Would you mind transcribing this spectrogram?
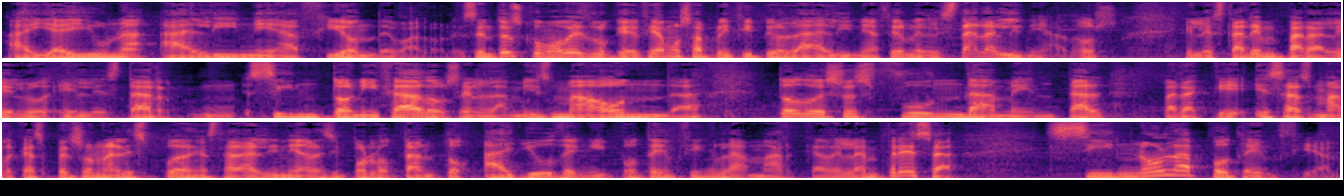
ahí hay una alineación de valores. Entonces, como ves, lo que decíamos al principio, la alineación, el estar alineados, el estar en paralelo, el estar mm, sintonizados en la misma onda, todo eso es fundamental para que esas marcas personales puedan estar alineadas y por lo tanto ayuden y potencien la marca de la empresa. Si no la potencian,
